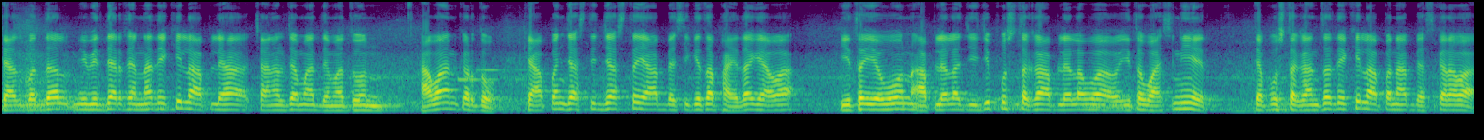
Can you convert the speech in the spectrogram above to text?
त्याचबद्दल मी विद्यार्थ्यांना देखील आपल्या चॅनलच्या माध्यमातून आवाहन करतो की आपण जास्तीत जास्त या अभ्यासिकेचा फायदा घ्यावा. इथं येऊन आपल्याला जी जी पुस्तकं आपल्याला वा इथं वाचनी आहेत त्या पुस्तकांचा देखील आपण अभ्यास करावा.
